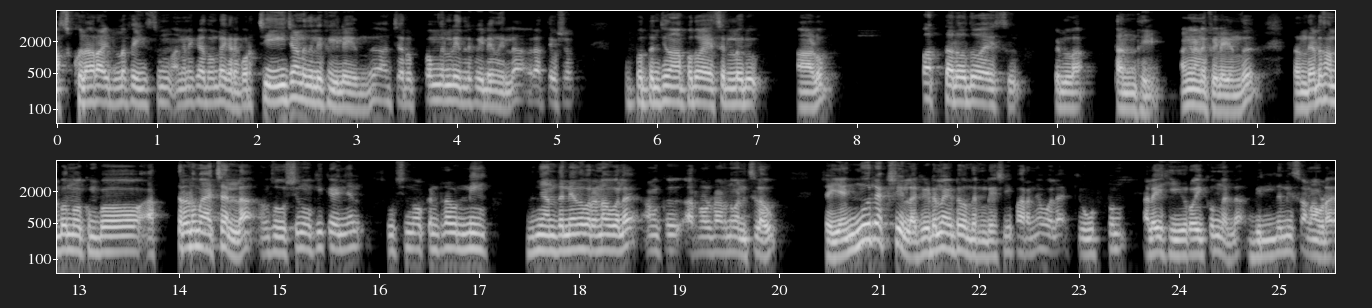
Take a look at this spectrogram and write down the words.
മസ്കുലർ ആയിട്ടുള്ള ഫേസും അങ്ങനെയൊക്കെ അതുകൊണ്ടേക്കാരം കുറച്ച് ഏജ് ആണ് ഇതിൽ ഫീൽ ചെയ്യുന്നത്. ആ ചെറുപ്പം എന്നുള്ള രീതിയിൽ ഫീൽ ചെയ്യുന്നില്ല. ഒരു അത്യാവശ്യം മുപ്പത്തഞ്ച് നാൽപ്പത് വയസ്സുള്ള ഒരു ആളും പത്തറുപത് വയസ്സ് ഉള്ള തന്തയും അങ്ങനെയാണ് ഫീൽ ചെയ്യുന്നത്. തന്തയുടെ സംഭവം നോക്കുമ്പോൾ അത്ര മാച്ച് അല്ല. സൂക്ഷിച്ച് നോക്കിക്കഴിഞ്ഞാൽ സൂക്ഷിച്ച് നോക്കേണ്ട ഉണ്ണി. ഇത് ഞാൻ തന്നെയെന്ന് പറയുന്ന പോലെ നമുക്ക് അർണോൾഡാണെന്ന് മനസ്സിലാവും. പക്ഷെ എങ്ങും രക്ഷയില്ല. കിടലായിട്ട് വന്നിട്ടുണ്ട്. പക്ഷെ ഈ പറഞ്ഞ പോലെ ക്യൂട്ടും അല്ലെങ്കിൽ ഹീറോയ്ക്കും അല്ല വില്ലനീസ് ആണ് അവിടെ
